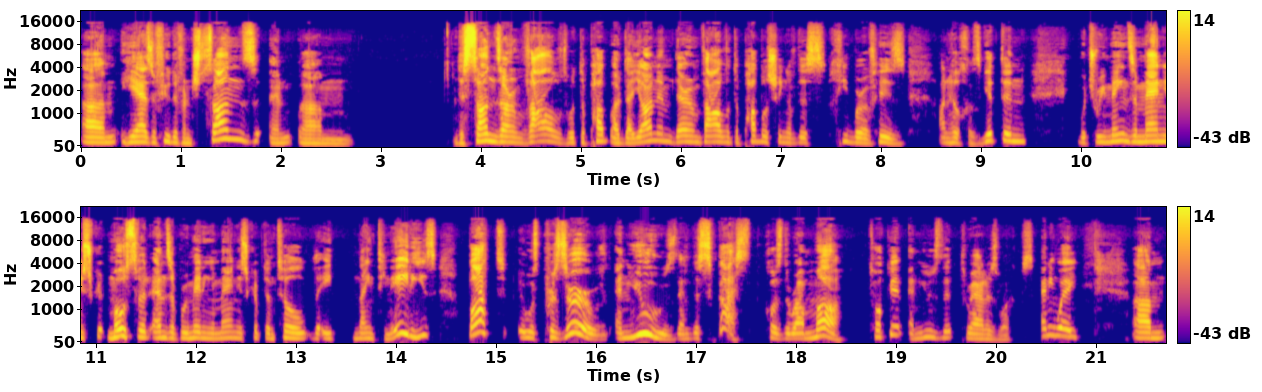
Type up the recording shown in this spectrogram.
Um, he has a few different sons, and um, the sons are involved with the pub uh, Dayanim. They're involved with the publishing of this chibur of his on Hilchas Gittin, which remains a manuscript. Most of it ends up remaining a manuscript until the 1980s, but it was preserved and used and discussed because the Ramah took it and used it throughout his works. Anyway, um,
